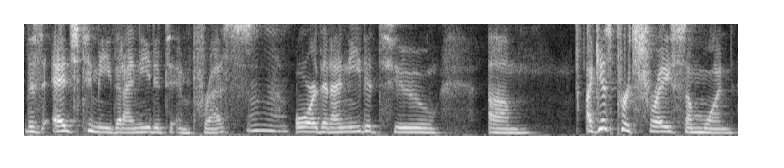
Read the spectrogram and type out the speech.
this edge to me that I needed to impress, or that I needed to, um, I guess, portray someone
